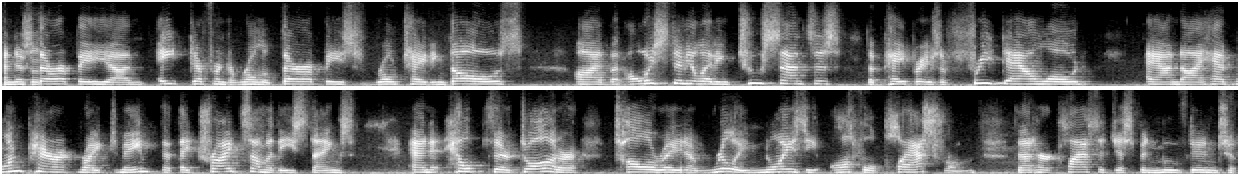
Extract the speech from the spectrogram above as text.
and there's therapy, um, eight different aromatherapies, rotating those, uh, but always stimulating two senses. The paper is a free download. And I had one parent write to me that they tried some of these things and it helped their daughter tolerate a really noisy, awful classroom that her class had just been moved into.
